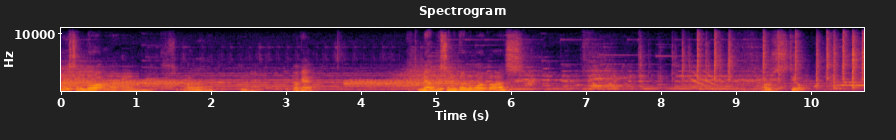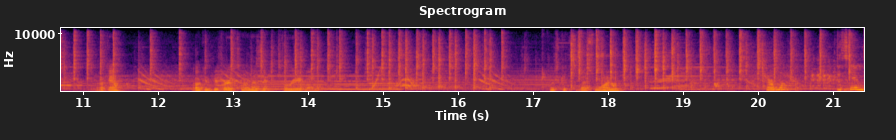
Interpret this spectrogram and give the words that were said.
Let's go our island. Why the heck? not? Okay. No, this isn't gonna one of us. I'll just steal. Okay. Okay, Beaver Toad has like three of them. Let's get the best one. This game,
